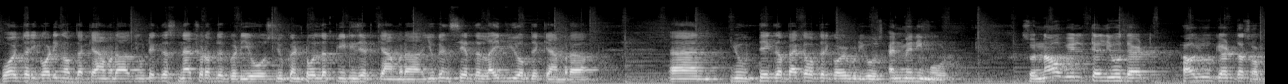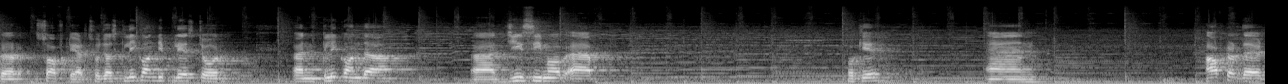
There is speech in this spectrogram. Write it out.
watch the recording of the cameras. You take the snapshot of the videos. You control the ptz camera. You can save the live view of the camera. And you take the backup of the recorded videos and many more. So now we'll tell you that how you get the software software. So just click on the play store and click on the uh, gCMOB app. Okay. And after that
